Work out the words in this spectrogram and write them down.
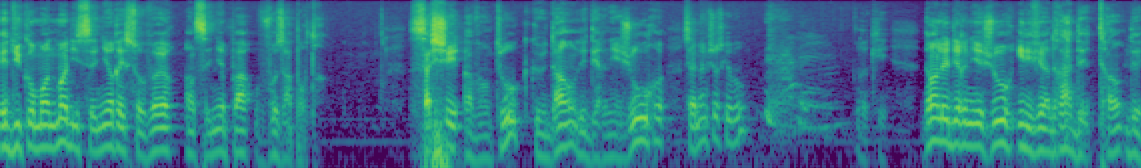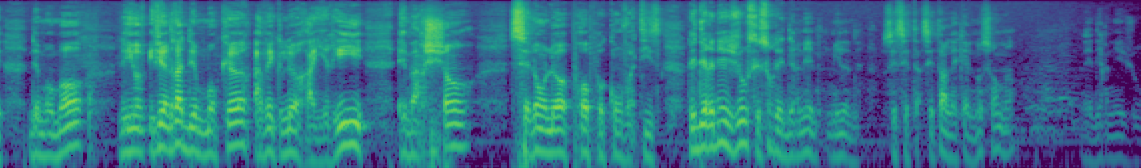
et du commandement du Seigneur et Sauveur enseigné par vos apôtres. Sachez avant tout que dans les derniers jours, c'est la même chose que vous? Ok. Dans les derniers jours, il viendra des temps, des, moments, il viendra des moqueurs avec leur raillerie et marchant selon leur propre convoitise. Les derniers jours, ce sont les derniers... C'est dans lesquels nous sommes, hein. les derniers jours.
